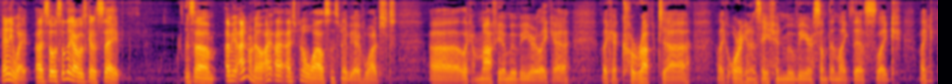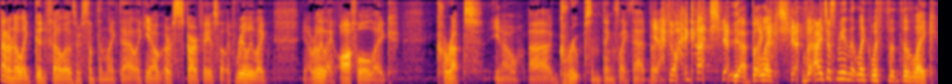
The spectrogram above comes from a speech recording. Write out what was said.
anyway, uh, so something I was gonna say is um I mean I don't know I, I it's been a while since maybe I've watched uh like a mafia movie or like a like a corrupt uh like organization movie or something like this like like I don't know like Goodfellas or something like that like you know or Scarface but like really like you know really like awful like corrupt you know uh groups and things like that but Yeah, no, I got you. yeah, but I like, but I just mean that like with the, the like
